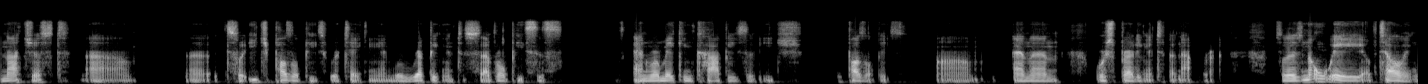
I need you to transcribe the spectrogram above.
not just um, uh, so each puzzle piece we're taking and we're ripping into several pieces, and we're making copies of each puzzle piece, um, and then we're spreading it to the network. So there's no way of telling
